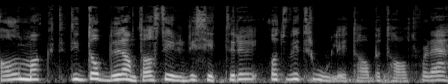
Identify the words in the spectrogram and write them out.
all makt, de dobler antall styrer de sitter i, og vil trolig ta betalt for det.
